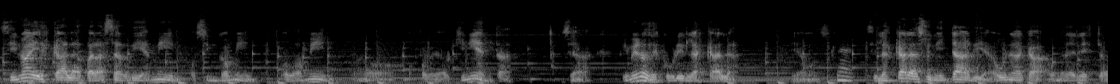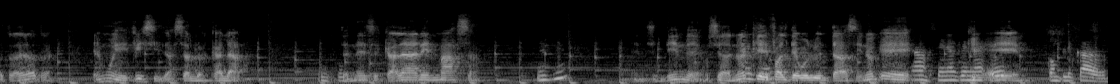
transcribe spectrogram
si no hay escala para hacer 10.000 o 5.000 o 2.000 o, o 500, o sea, primero es descubrir la escala. Digamos. Si la escala es unitaria, una de acá, una del este, otra de la otra, es muy difícil hacerlo escalar. ¿Entendés? Escalar en masa. ¿Se entiende? O sea, no es que falte voluntad, sino que. No, sino que, es eh, complicado.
